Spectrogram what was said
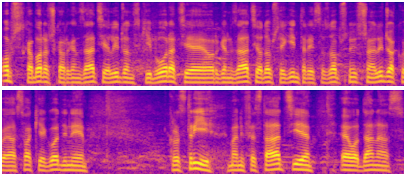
Opštinska boračka organizacija Liđanski borac je organizacija od opšteg interesa za opštinu Istočna Liđa koja svake godine kroz tri manifestacije, evo danas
